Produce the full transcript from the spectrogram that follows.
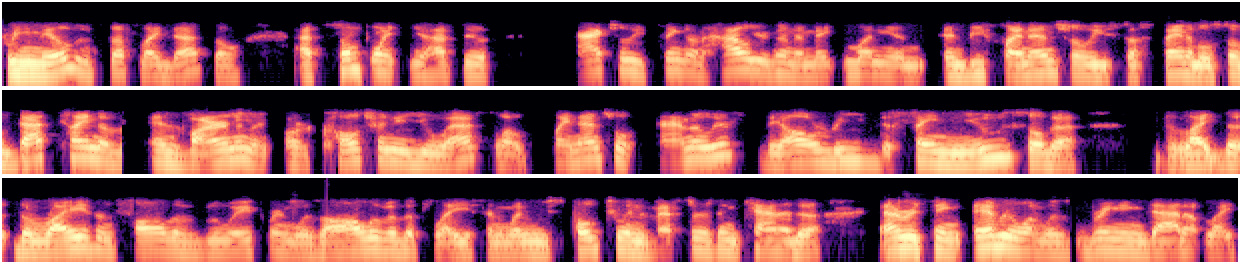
free meals and stuff like that. So at some point, you have to actually think on how you're going to make money and, and be financially sustainable. So that kind of environment or culture in the US, well, financial analysts, they all read the same news. So the like the, the rise and fall of Blue Apron was all over the place. And when we spoke to investors in Canada, everything, everyone was bringing that up. Like,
